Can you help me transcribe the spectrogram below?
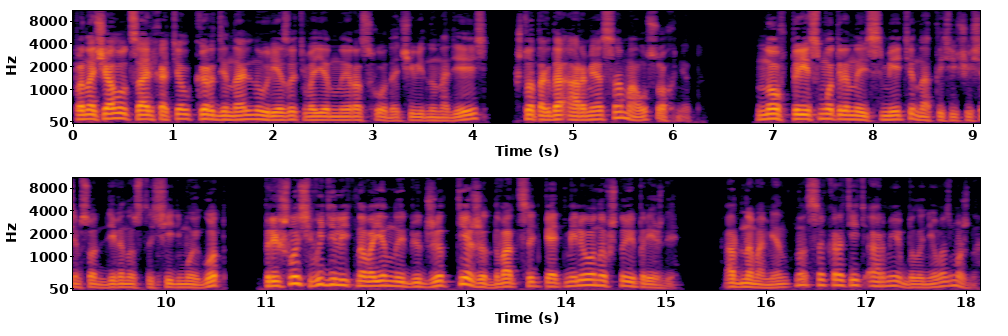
Поначалу царь хотел кардинально урезать военные расходы, очевидно надеясь, что тогда армия сама усохнет. Но в пересмотренной смете на 1797 год пришлось выделить на военный бюджет те же 25 миллионов, что и прежде. Одномоментно сократить армию было невозможно.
